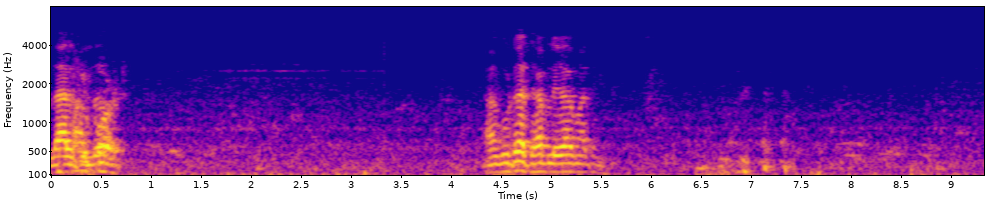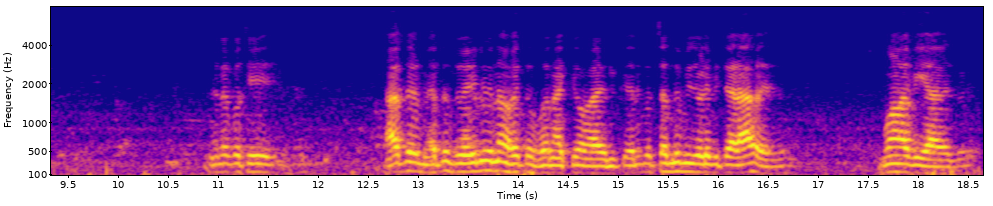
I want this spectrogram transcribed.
લાલ કિલ્લો. અંગૂઠા છાપ લેવા માટે. અને પછી આ તો મેં તો જોયેલું ના હોય તો ભના કયો આવે ચંદુબી જોડે બિચારા આવે. ગોણા બી આવે જોડે.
